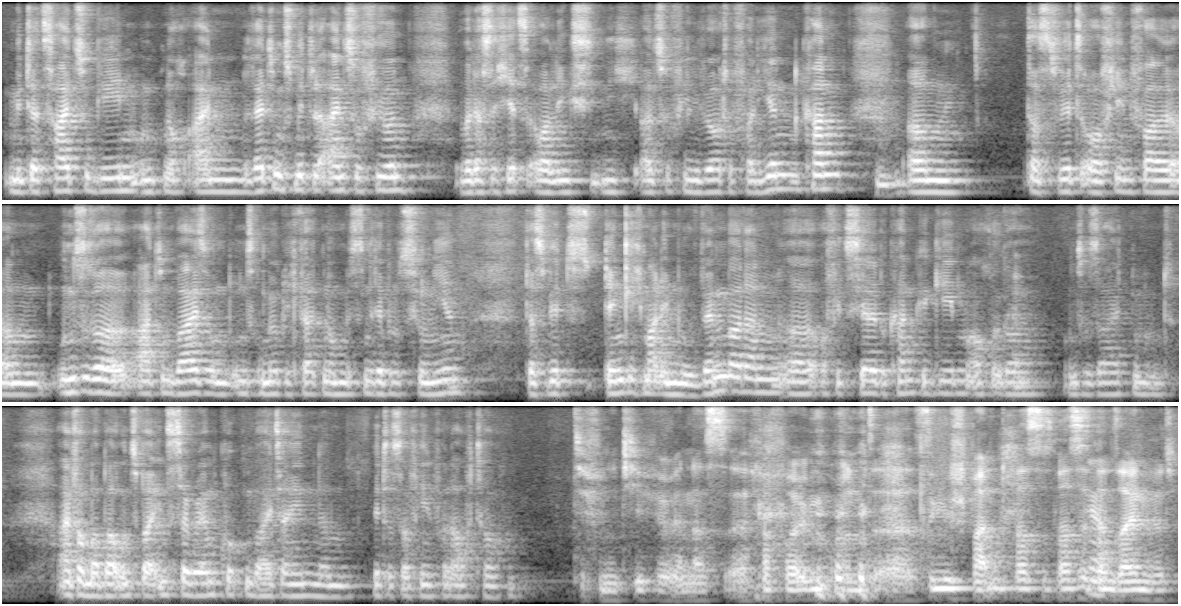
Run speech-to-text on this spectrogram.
mit der Zeit zu gehen und noch ein Rettungsmittel einzuführen, über das ich jetzt allerdings nicht allzu viele Wörter verlieren kann. Mhm das wird auf jeden Fall ähm, unsere Art und Weise und unsere Möglichkeiten noch ein bisschen revolutionieren. Das wird, denke ich mal, im November dann äh, offiziell bekannt gegeben, auch über ja. unsere Seiten. Und einfach mal bei uns bei Instagram gucken weiterhin, dann wird das auf jeden Fall auftauchen. Definitiv, wir werden das äh, verfolgen und äh, sind gespannt, was, was es ja. dann sein wird.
